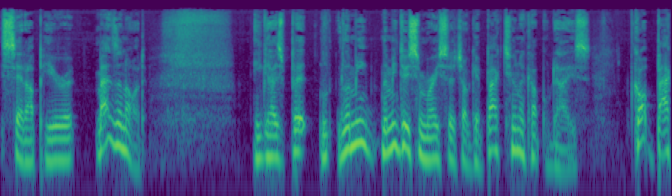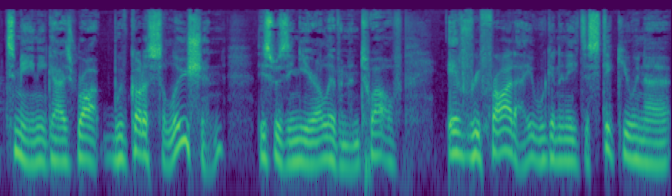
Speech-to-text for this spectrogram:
set up here at Mazenod. He goes, but let me let me do some research. I'll get back to you in a couple of days. Got back to me and he goes, right, we've got a solution. This was in year eleven and twelve. Every Friday, we're going to need to stick you in a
